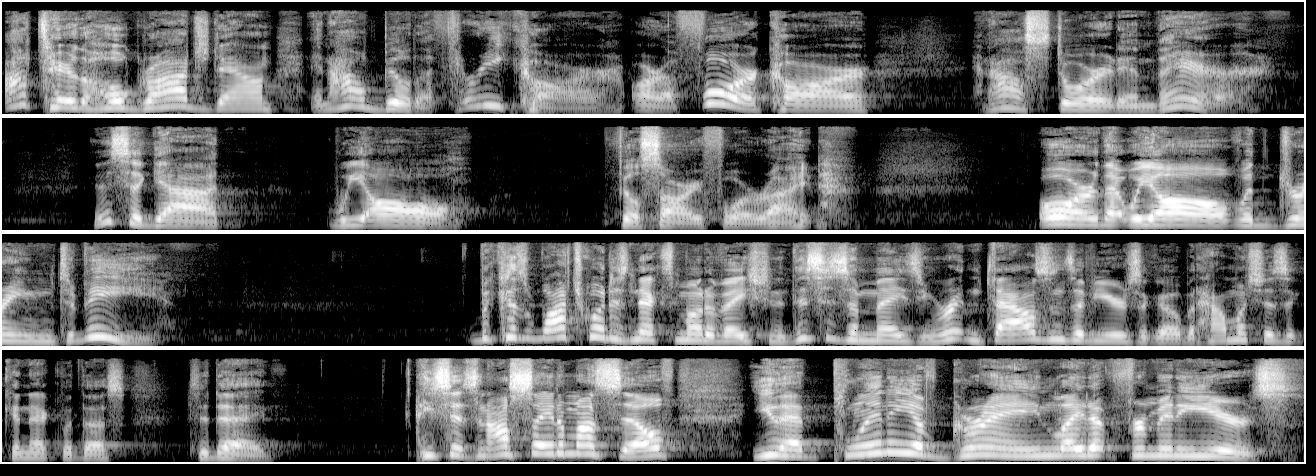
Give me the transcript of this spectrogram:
I'll tear the whole garage down and I'll build a three car or a four car and I'll store it in there. This is a guy we all feel sorry for, right? Or that we all would dream to be. Because watch what his next motivation is. This is amazing, written thousands of years ago, but how much does it connect with us today? He says, And I'll say to myself, You have plenty of grain laid up for many years.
